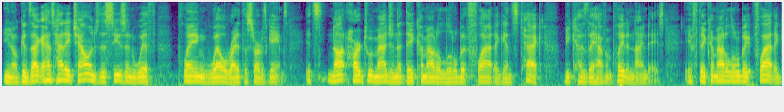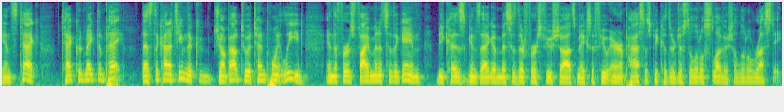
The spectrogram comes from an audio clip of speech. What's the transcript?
You know, Gonzaga has had a challenge this season with playing well right at the start of games. It's not hard to imagine that they come out a little bit flat against Tech because they haven't played in nine days. If they come out a little bit flat against Tech, Tech could make them pay. That's the kind of team that could jump out to a 10 point lead in the first five minutes of the game because Gonzaga misses their first few shots, makes a few errant passes because they're just a little sluggish, a little rusty.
